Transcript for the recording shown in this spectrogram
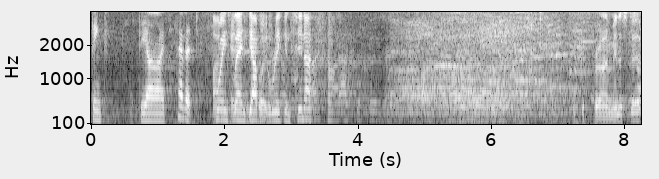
think the ayes have it. Queensland Government will reconsider. The Prime Minister.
